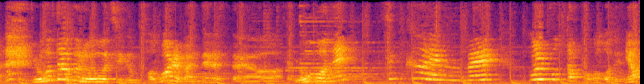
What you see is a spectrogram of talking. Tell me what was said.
이 호떡으로 지금 버거를 만들었어요. 요거는 스크램블 꿀호떡 버거거든요.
